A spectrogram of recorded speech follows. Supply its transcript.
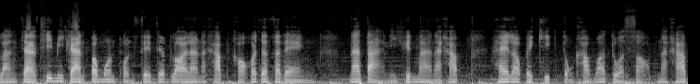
หลังจากที่มีการประมวลผลเสร็จเรียบร้อยแล้วนะครับ เขาก็จะแสดงหน้าต่างนี้ขึ้นมานะครับ ให้เราไปคลิกตรงคำว่าตรวจสอบนะครับ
